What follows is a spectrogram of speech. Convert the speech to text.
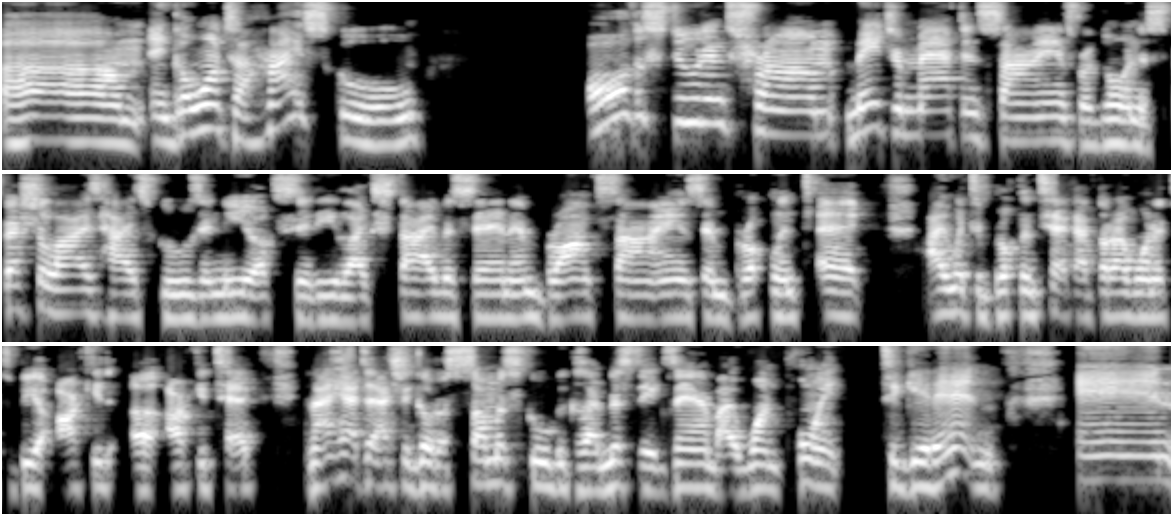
um, and go on to high school, all the students from major math and science were going to specialized high schools in New York City, like Stuyvesant and Bronx Science and Brooklyn Tech. I went to Brooklyn Tech. I thought I wanted to be an archi- uh, architect, and I had to actually go to summer school because I missed the exam by one point to get in. And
